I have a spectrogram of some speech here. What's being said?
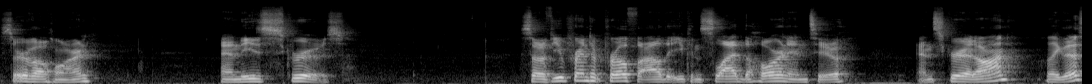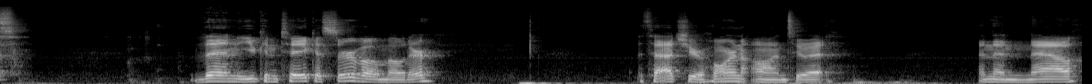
servo horn and these screws. So if you print a profile that you can slide the horn into and screw it on like this, then you can take a servo motor, attach your horn onto it, and then now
